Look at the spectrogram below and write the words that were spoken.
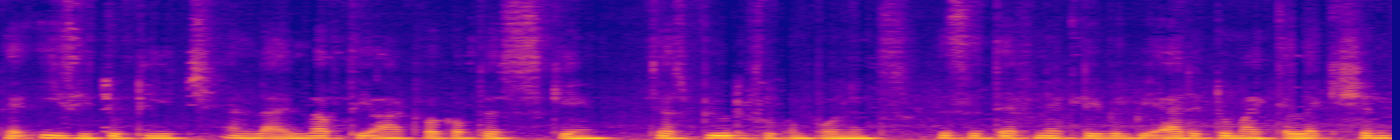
they're easy to teach and I love the artwork of this game. Just beautiful components. This is definitely will be added to my collection.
